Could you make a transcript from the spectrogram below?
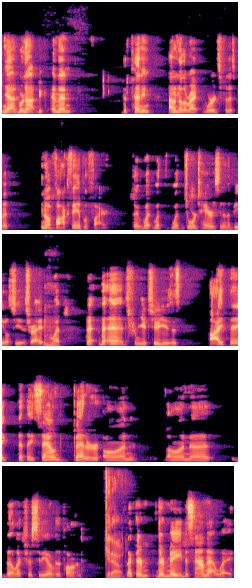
Yeah, we're not. And then, depending, I don't know the right words for this, but you know, a Vox amplifier, that what what what George Harrison and the Beatles used, right? Mhm. And what the the Edge from U two uses. I think that they sound better on on uh, the electricity over the pond. Get out. Like they're they're made to sound that way.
